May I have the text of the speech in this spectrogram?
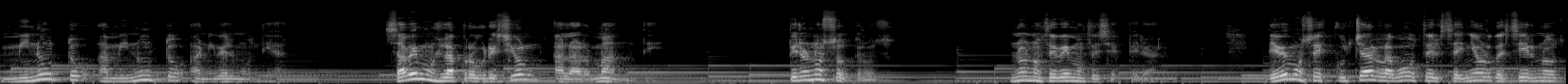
minuto a minuto a nivel mundial. Sabemos la progresión alarmante pero nosotros no nos debemos desesperar. Debemos escuchar la voz del Señor decirnos,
